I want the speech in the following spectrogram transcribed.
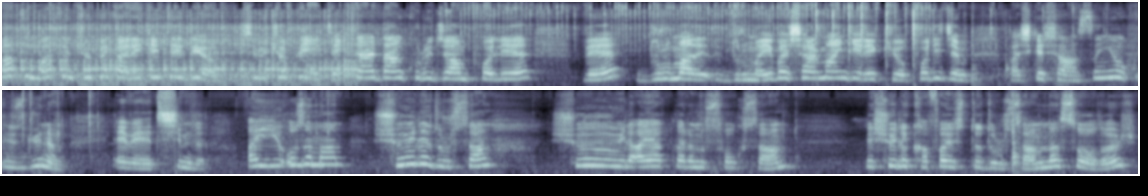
Bakın bakın köpek hareket ediyor. Şimdi köpeği tekrardan kuracağım Poli ve durma durmayı başarman gerekiyor Policim. Başka şansın yok. Üzgünüm. Evet şimdi ay o zaman şöyle dursam, şöyle ayaklarımı soksam ve şöyle kafa üstü dursam nasıl olur?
